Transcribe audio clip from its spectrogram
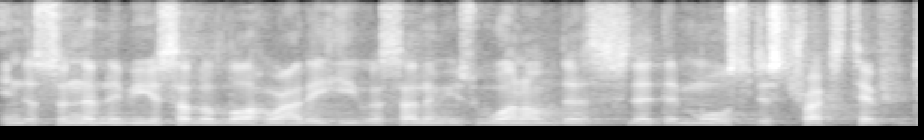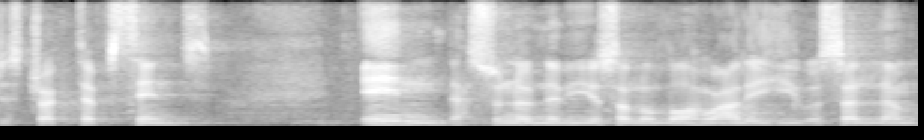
In the Sunnah of Nabi sallallahu alayhi wasallam is one of the, the, the most destructive, destructive sins. In the Sunnah of Nabi sallallahu alayhi wasallam,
